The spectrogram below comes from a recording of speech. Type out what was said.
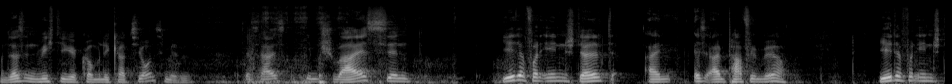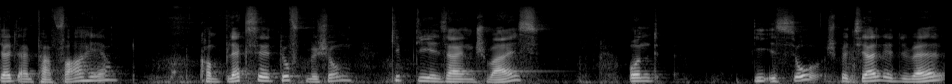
Und das ist ein wichtiges Kommunikationsmittel. Das heißt, im Schweiß sind, jeder von Ihnen stellt ein, ist ein Parfümeur. Jeder von Ihnen stellt ein Parfum her, komplexe Duftmischung, gibt die in seinen Schweiß und die ist so speziell individuell,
